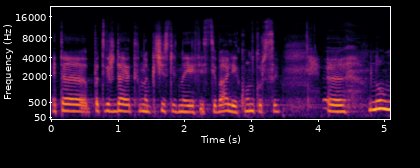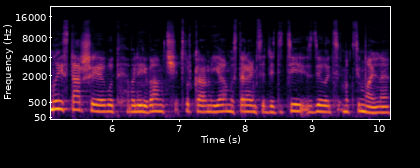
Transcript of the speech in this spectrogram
Это подтверждают многочисленные фестивали и конкурсы. Э, Ну, мы старшие, вот Валерий Иванович, Туркан, я, мы стараемся для детей сделать максимальное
